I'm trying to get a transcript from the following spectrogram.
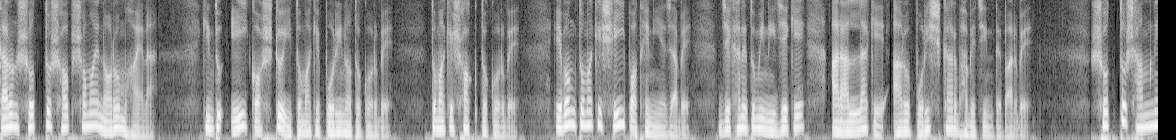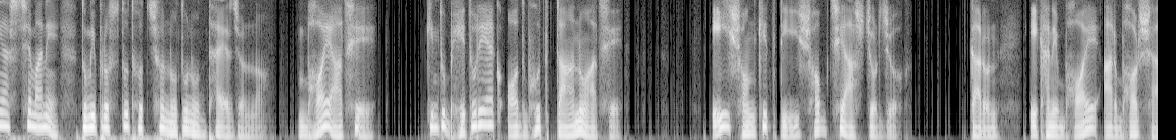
কারণ সত্য সব সময় নরম হয় না। কিন্তু এই কষ্টই তোমাকে পরিণত করবে, তোমাকে শক্ত করবে এবং তোমাকে সেই পথে নিয়ে যাবে, যেখানে তুমি নিজেকে আর আল্লাহকে আরও পরিষ্কারভাবে চিনতে পারবে। সত্য সামনে আসছে মানে তুমি প্রস্তুত হচ্ছ নতুন অধ্যায়ের জন্য। ভয় আছে, কিন্তু ভেতরে এক অদ্ভুত টানও আছে। এই সংকেতটি সবচেয়ে আশ্চর্য, কারণ এখানে ভয় আর ভরসা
